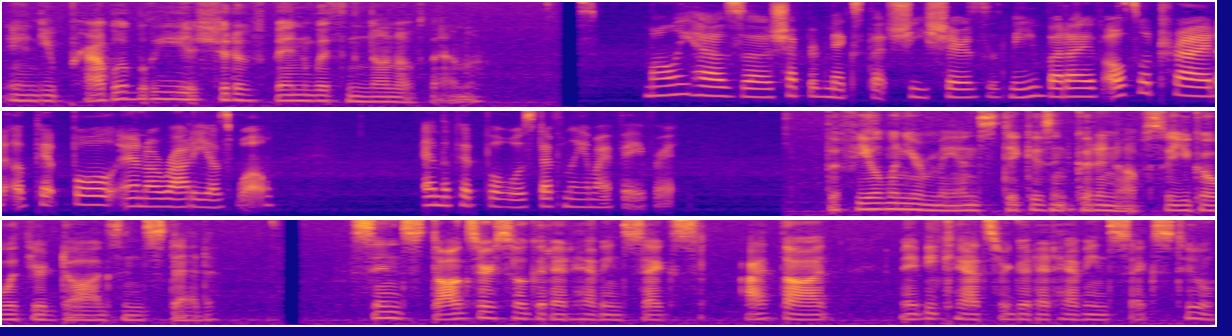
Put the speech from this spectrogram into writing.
And you probably should have been with none of them. Molly has a shepherd mix that she shares with me, but I've also tried a pit bull and a Rottie as well. And the pit bull was definitely my favorite. The feel when your man's dick isn't good enough, so you go with your dogs instead. Since dogs are so good at having sex, I thought maybe cats are good at having sex too.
